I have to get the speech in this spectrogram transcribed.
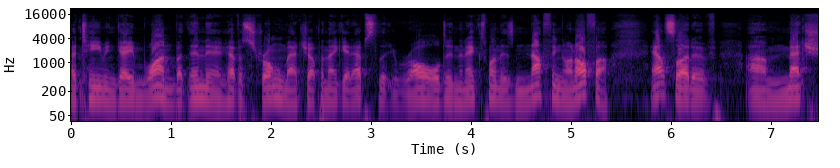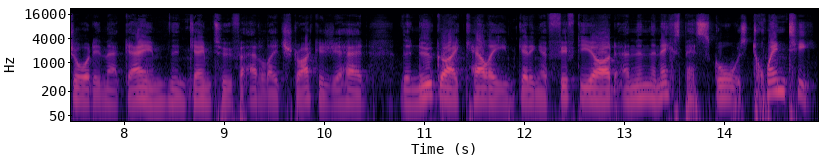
a team in game one, but then they have a strong matchup and they get absolutely rolled in the next one. There's nothing on offer outside of um, Matt Short in that game. In game two for Adelaide Strikers, you had the new guy Kelly getting a 50 odd, and then the next best score was 20.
